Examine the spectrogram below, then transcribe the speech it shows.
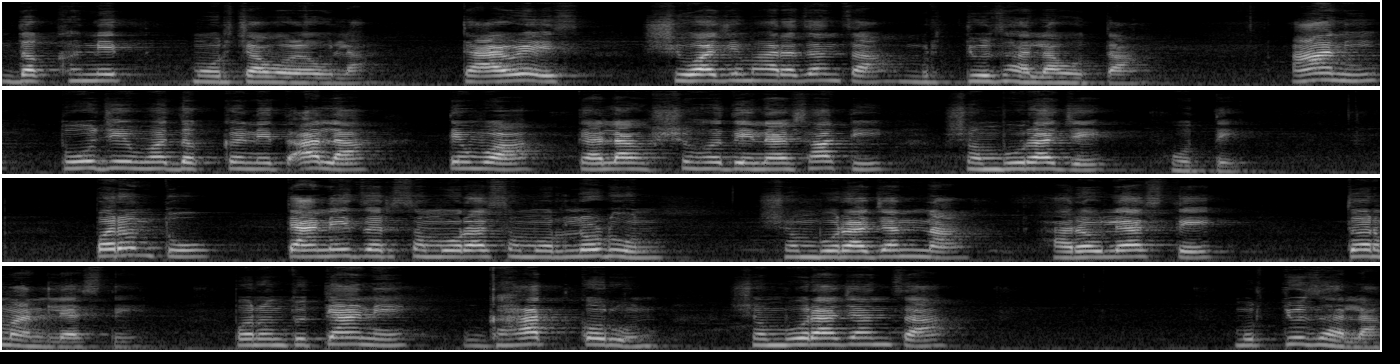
दख्खनेत मोर्चा वळवला. त्यावेळेस शिवाजी महाराजांचा मृत्यू झाला होता. आणि तो जेव्हा दख्खनेत आला तेव्हा त्याला शह देण्यासाठी शंभूराजे होते. परंतु त्याने जर समोरासमोर लढून शंभूराजांना हरवले असते तर मानले असते. परंतु त्याने घात करून शंभूराजांचा मृत्यू झाला.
